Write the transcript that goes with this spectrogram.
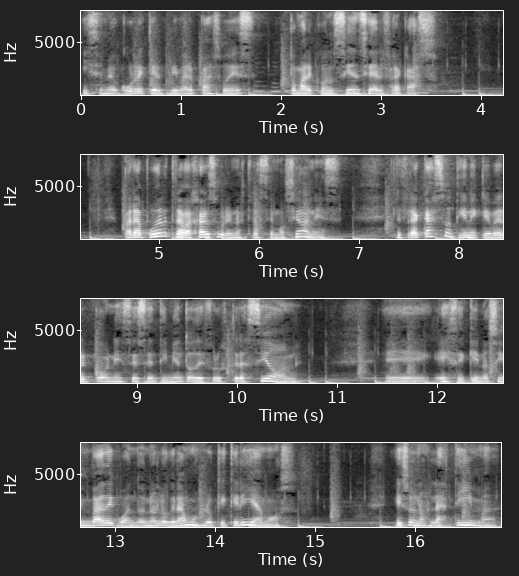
Y se me ocurre que el primer paso es tomar conciencia del fracaso. Para poder trabajar sobre nuestras emociones. El fracaso tiene que ver con ese sentimiento de frustración, eh, ese que nos invade cuando no logramos lo que queríamos. Eso nos lastima,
